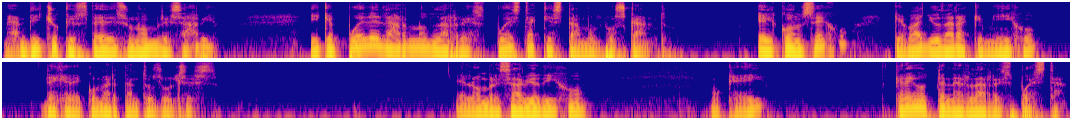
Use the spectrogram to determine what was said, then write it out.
me han dicho que usted es un hombre sabio y que puede darnos la respuesta que estamos buscando. El consejo que va a ayudar a que mi hijo deje de comer tantos dulces. El hombre sabio dijo, Ok, creo tener la respuesta,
